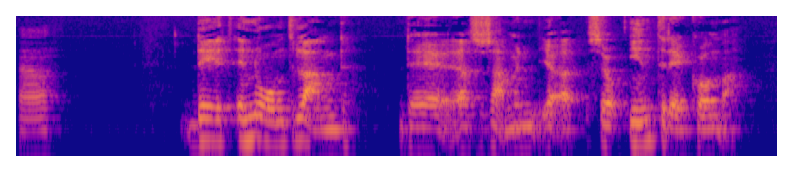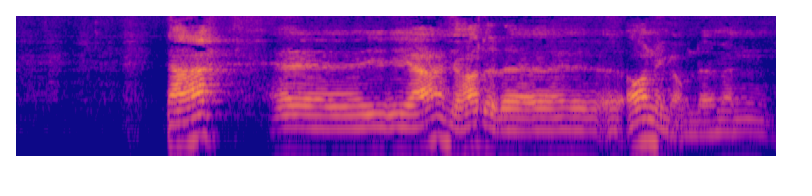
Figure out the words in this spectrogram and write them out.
ja. Det är ett enormt land. Det är alltså så här, men jag såg inte det komma. Ja, eh, ja, jag hade det, eh, aning om det men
